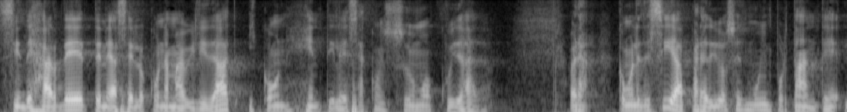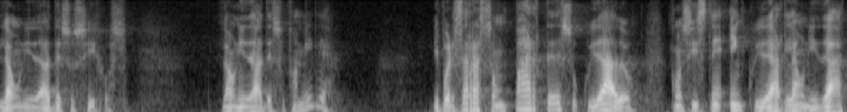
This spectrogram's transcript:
sin dejar de hacerlo con amabilidad y con gentileza, con sumo cuidado. Ahora, como les decía, para Dios es muy importante la unidad de sus hijos, la unidad de su familia. Y por esa razón parte de su cuidado consiste en cuidar la unidad,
